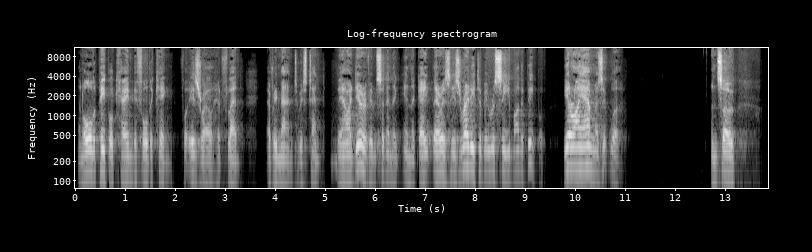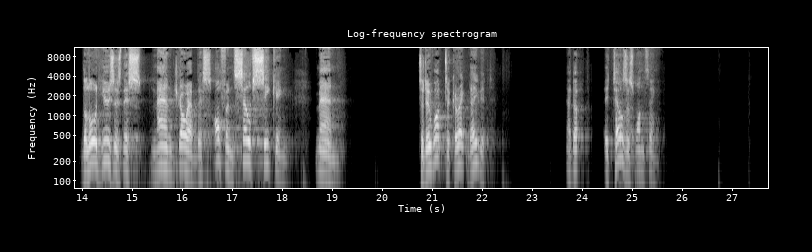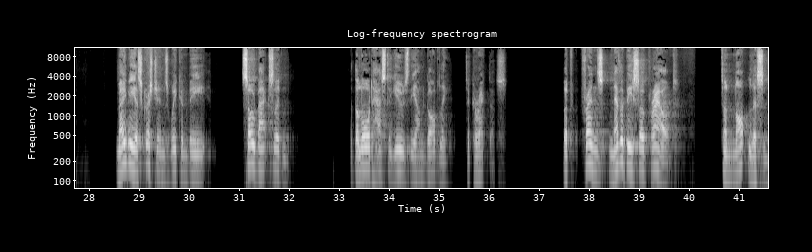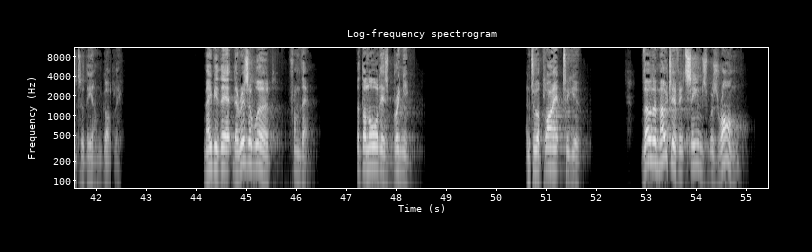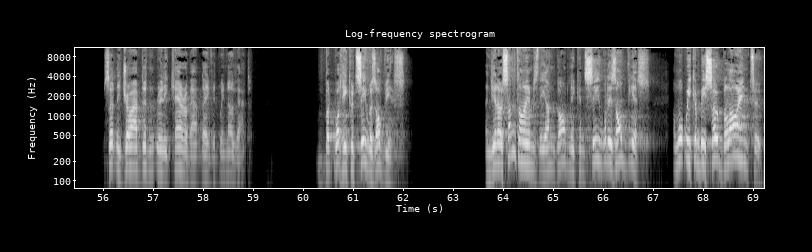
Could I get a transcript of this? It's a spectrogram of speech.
And all the people came before the king, for Israel had fled, every man to his tent. The idea of him sitting in the, in the gate there is he's ready to be received by the people. Here I am, as it were. And so the Lord uses this man, Joab, this often self seeking man, to do what? To correct David. Now, it tells us one thing. Maybe as Christians we can be so backslidden that the Lord has to use the ungodly to correct us. But friends, never be so proud to not listen to the ungodly. Maybe there, there is a word from them that the Lord is bringing and to apply it to you. Though the motive, it seems, was wrong, certainly Joab didn't really care about David, we know that. But what he could see was obvious. And you know, sometimes the ungodly can see what is obvious and what we can be so blind to.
